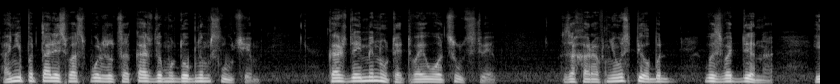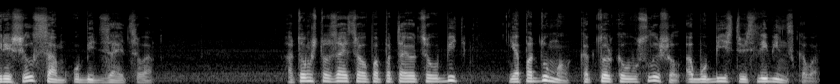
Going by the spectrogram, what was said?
Они пытались воспользоваться каждым удобным случаем, каждой минутой твоего отсутствия. Захаров не успел бы вызвать Дэна и решил сам убить Зайцева. О том, что Зайцева попытаются убить, я подумал, как только услышал об убийстве Сливинского.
